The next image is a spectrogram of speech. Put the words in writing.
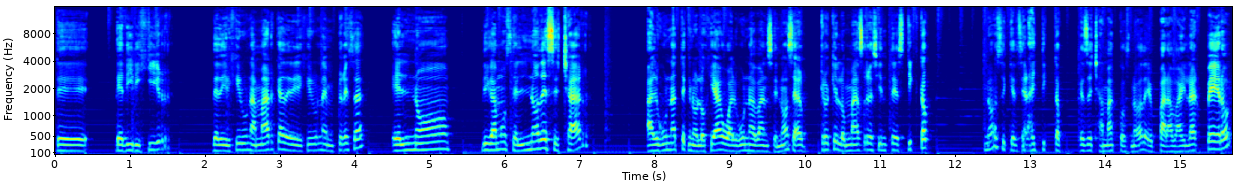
de dirigir de dirigir una marca, de dirigir una empresa, el no, digamos, el no desechar alguna tecnología o algún avance, ¿no? O sea, creo que lo más reciente es TikTok, ¿no? Así que decir, ay, TikTok es de chamacos, ¿no? De, para bailar, pero,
